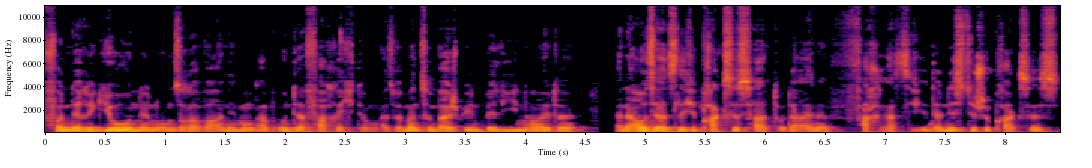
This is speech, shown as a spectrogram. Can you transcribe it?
von der Region in unserer Wahrnehmung ab und der Fachrichtung. Also wenn man zum Beispiel in Berlin heute eine hausärztliche Praxis hat oder eine fachärztlich-internistische Praxis,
